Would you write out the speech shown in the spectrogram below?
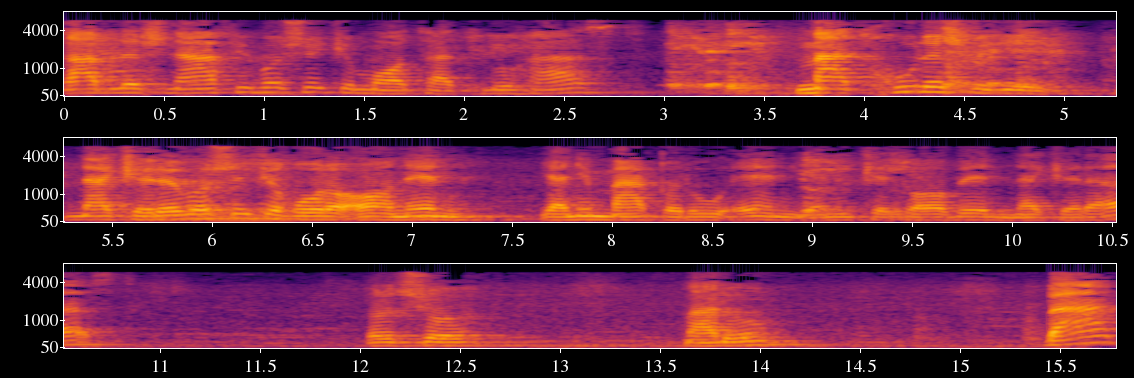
قبلش نفی باشه که ما تطلو هست. مدخولش بگید نکره باشه که قرآنن یعنی مقروعن یعنی کتاب نکره است. درست شد؟ معلوم؟ بعد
